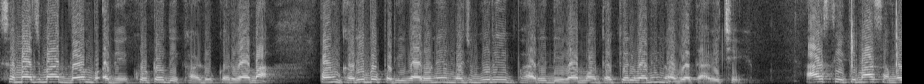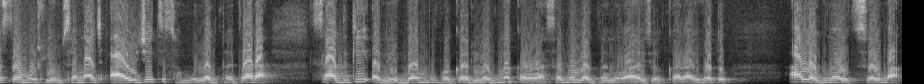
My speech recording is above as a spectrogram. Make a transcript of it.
સમાજમાં દંભ અને ખોટો દેખાડો કરવામાં પણ ગરીબ પરિવારોને મજબૂરી ભારે દેવામાં ધકેલવાની નોબત આવે છે. આ સ્થિતિમાં સમસ્ત મુસ્લિમ સમાજ આયોજિત સમૂહ લગ્ન દ્વારા સાદગી અને દંભ વગર લગ્ન કરવા, સમૂહ લગ્નનું આયોજન કરાયું હતું. આ લગ્ન ઉત્સવમાં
